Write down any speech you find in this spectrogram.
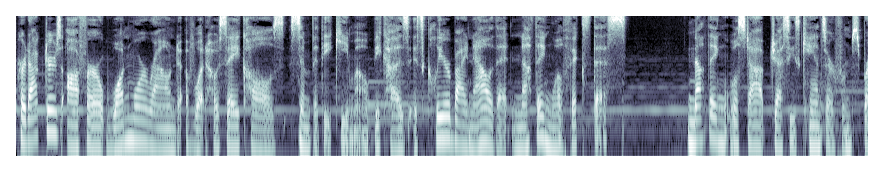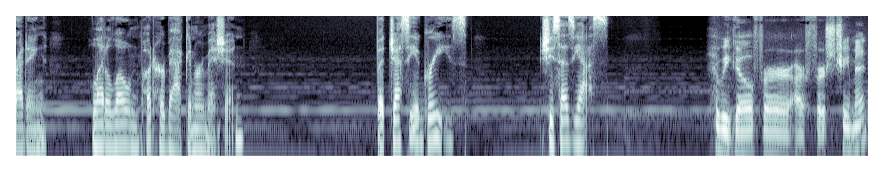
Her doctors offer one more round of what Jose calls sympathy chemo because it's clear by now that nothing will fix this. Nothing will stop Jessie's cancer from spreading, let alone put her back in remission. But Jessie agrees. She says yes. We go for our first treatment,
